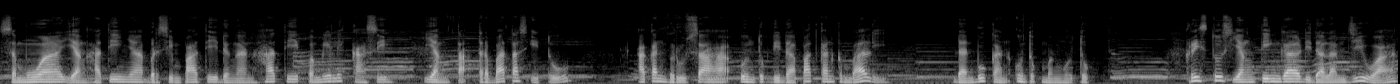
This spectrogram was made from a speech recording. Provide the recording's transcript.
Semua yang hatinya bersimpati dengan hati pemilik kasih yang tak terbatas itu akan berusaha untuk didapatkan kembali dan bukan untuk mengutuk. Kristus yang tinggal di dalam jiwa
